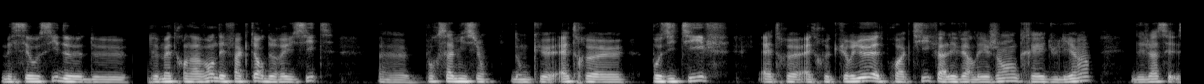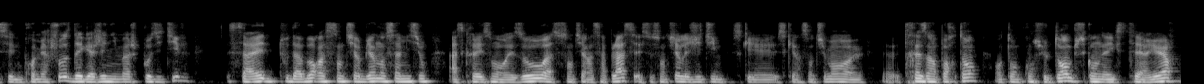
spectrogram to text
Mais c'est aussi de, de mettre en avant des facteurs de réussite pour sa mission. Donc être positif, être être curieux, être proactif, aller vers les gens, créer du lien. Déjà c'est une première chose, dégager une image positive ça aide tout d'abord à se sentir bien dans sa mission, à se créer son réseau, à se sentir à sa place et se sentir légitime, ce qui est, un sentiment euh, euh, très important en tant que consultant, puisqu'on est extérieur.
